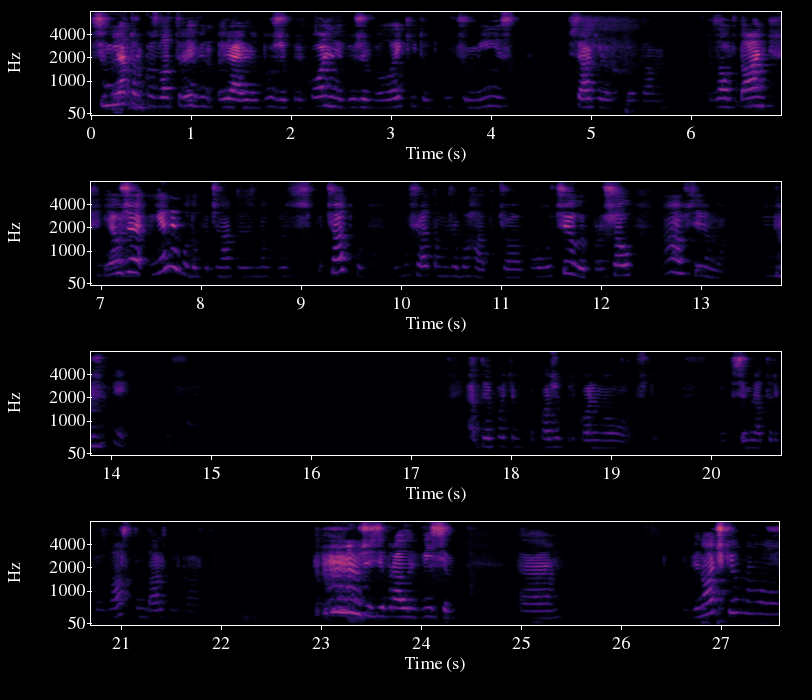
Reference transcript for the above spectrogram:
Симулятор Козла 3 він реально дуже прикольний, дуже великий, тут кучу міст, всяких е, там завдань. Я вже я не буду починати знову спочатку, тому що я там вже багато чого получив і пройшов, але все одно. Я тобі потім покажу прикольну в симуляторі козла стандартній карті. Ми вже зібрали 8 е, віночків на голову.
